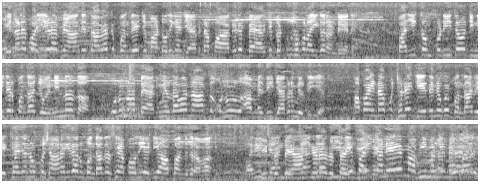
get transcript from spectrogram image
ਇਹਨਾਂ ਨੇ ਭਾਜੀ ਜਿਹੜਾ ਬਿਆਨ ਦਿੱਤਾ ਵਾ ਕਿ ਬੰਦੇ ਜਮਾਟੋ ਦੀਆਂ ਜੈਕਟਾਂ ਪਾ ਕੇ ਤੇ ਬੈਗ 'ਚ ਗੱਟੂ ਸਪਲਾਈ ਕਰਨ ਦੇ ਨੇ ਭਾਜੀ ਕੰਪਨੀ ਤੋਂ ਜਿੰਨੀ ਦੇਰ ਬੰਦਾ ਜੁਆਇਨ ਨਹੀਂ ਨਾ ਹੁੰਦਾ ਉਹਨੂੰ ਨਾ ਬੈਗ ਮਿਲਦਾ ਵਾ ਨਾ ਉਹਨੂੰ ਆ ਮਿਲਦੀ ਜੈਕਟ ਮਿਲਦੀ ਹੈ ਆਪਾਂ ਇੰਨਾ ਪੁੱਛਣੇ ਜੇ ਤੈਨੂੰ ਕੋਈ ਬੰਦਾ ਵੇਖਿਆ ਜਾਂ ਉਹਨੂੰ ਪਛਾਣ ਕਿ ਤੁਹਾਨੂੰ ਬੰਦਾ ਦੱਸੇ ਆਪਾਂ ਉਹਦੀ ਆਈਡੀ ਆਪ ਬੰਦ ਕਰਾਵਾਂਗੇ ਭਾਜੀ ਬਿਆਨ ਕਿਹੜਾ ਦਿੱਤਾ ਇਹ ਭਾਈ ਕਹਨੇ ਮਾਫੀ ਮੰਗੇ ਮੇਰੇ ਕੋਲ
